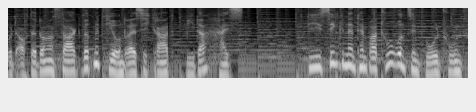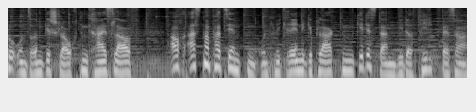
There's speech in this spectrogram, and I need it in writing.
Und auch der Donnerstag wird mit 34 Grad wieder heiß. Die sinkenden Temperaturen sind wohltuend für unseren geschlauchten Kreislauf. Auch Asthmapatienten und Migränegeplagten geht es dann wieder viel besser.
